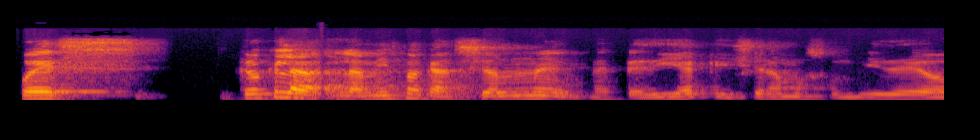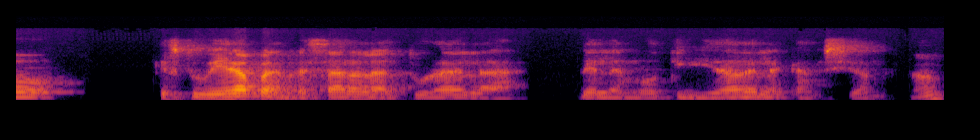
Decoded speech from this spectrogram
Pues creo que la, misma canción me, me, pedía que hiciéramos un video que estuviera para empezar a la altura de la, de la emotividad de la canción, ¿no?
